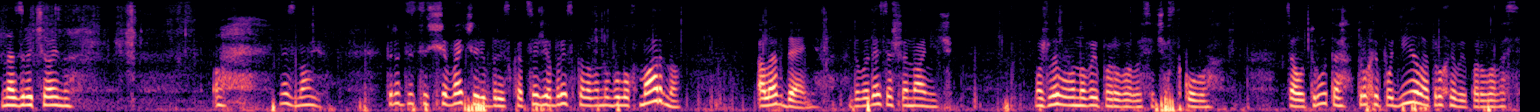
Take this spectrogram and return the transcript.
Надзвичайно. Ой, не знаю. Придеться ще ввечері бризкати. Це ж я бризкала, воно було хмарно, але вдень. Доведеться ще на ніч. Можливо, воно випарувалося частково. Ця отрута трохи подіяла, трохи випарувалася.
